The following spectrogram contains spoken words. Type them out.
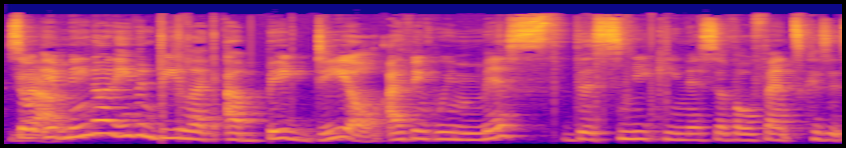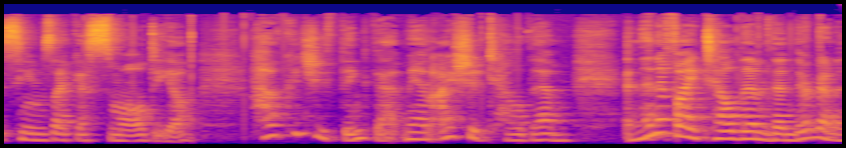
So Yeah. it may not even be like a big deal. I think we miss the sneakiness of offense because it seems like a small deal. How could you think that? Man, I should tell them. And then if I tell them, then they're going to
